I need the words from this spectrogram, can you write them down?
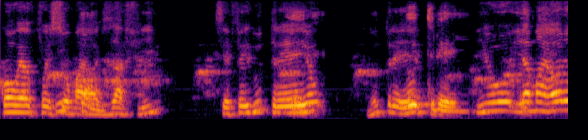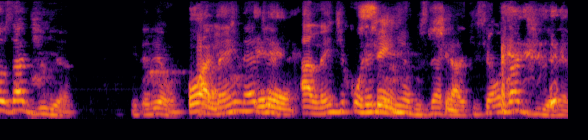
qual é, foi o seu então. maior desafio? Você fez no trail. No trail. No trail. E, o, e a maior ousadia. Entendeu? Olha, além, né, de, é... além de correr sim, Nimbus, né, sim. cara? Que isso é ousadia, né?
